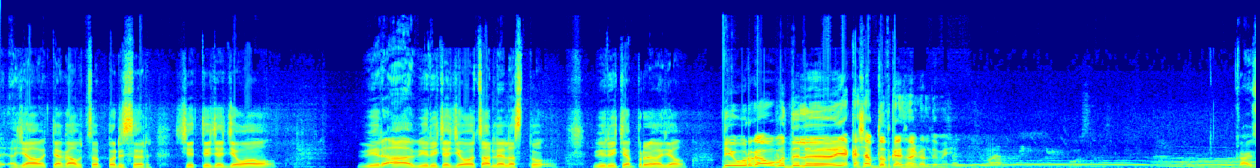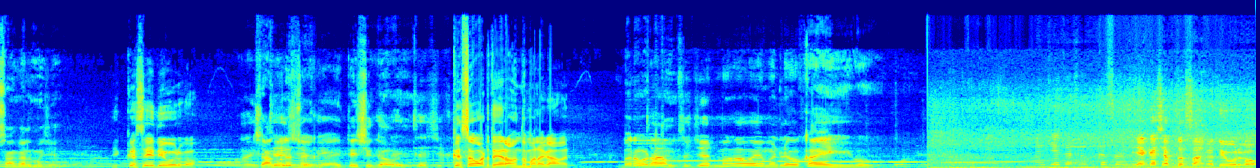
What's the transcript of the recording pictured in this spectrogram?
ह्याच्या त्या गावचा परिसर शेतीच्या जेव्हा विहीर आ- विहिरीच्या जेव्हा चाललेला असतो विहिरीच्या प्र ह्याच्यावर देऊर गावाबद्दल अ, एका शब्दात काय सांगाल तुम्ही? काय सांगाल म्हणजे? हे कसं आहे देऊर गाव? चांगलंच आहे ऐतिहासिक गाव आहे. कसं वाटतंय राहून तुम्हाला गावात? बरं वाटतं आमचं जन्मगाव आहे म्हटल्यावर काय आहे हो? एका शब्दात सांगा देऊर गाव.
